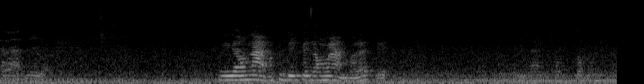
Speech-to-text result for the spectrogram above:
ขนาดนี้แหละมีน้องหน้ามันคือบินเป็นน้องหน้าหมดแล้วเป็ดบินน้ำชมตรงนี้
